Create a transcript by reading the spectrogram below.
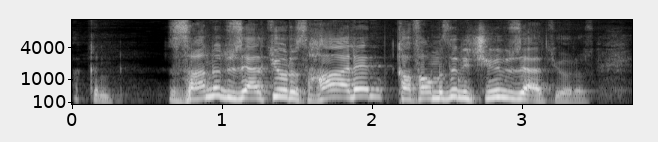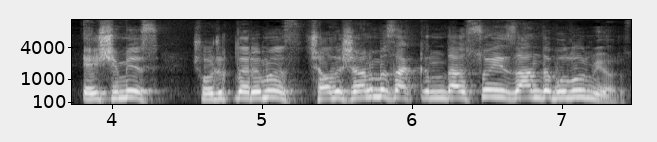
Bakın zanı düzeltiyoruz. Halen kafamızın içini düzeltiyoruz. Eşimiz, çocuklarımız, çalışanımız hakkında suizanda bulunmuyoruz.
